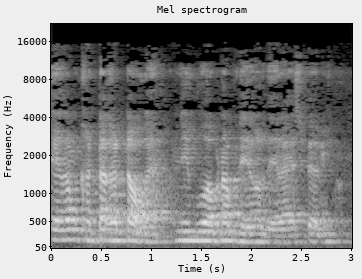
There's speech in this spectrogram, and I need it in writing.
एकदम खट्टा खट्टा हो गया। नींबू अपना फ्लेवर दे रहा है इस पे अभी।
